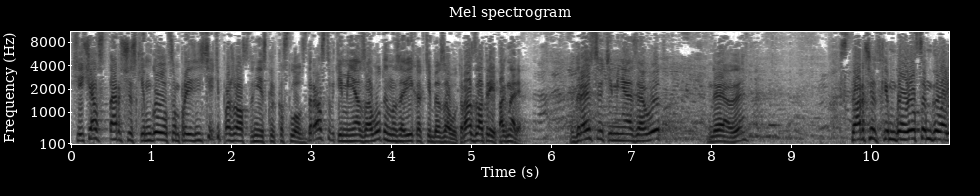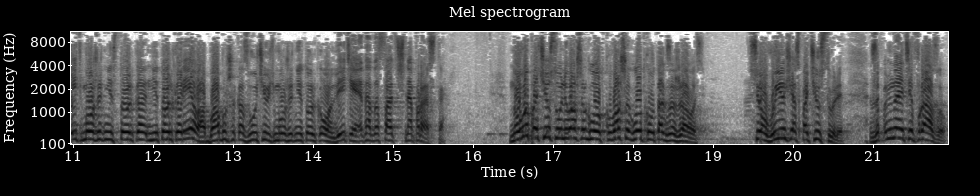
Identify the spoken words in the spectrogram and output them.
Сейчас старческим голосом произнесите, пожалуйста, несколько слов. Здравствуйте, меня зовут и назови, как тебя зовут. Раз, два, три, погнали. Здравствуйте, меня зовут. Да, да. Старческим голосом говорить может не, столько, не только Рева, а бабушек озвучивать может не только он. Видите, это достаточно просто. Но вы почувствовали вашу глотку, ваша глотка вот так зажалась. Все, вы ее сейчас почувствовали. Запоминайте фразу.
